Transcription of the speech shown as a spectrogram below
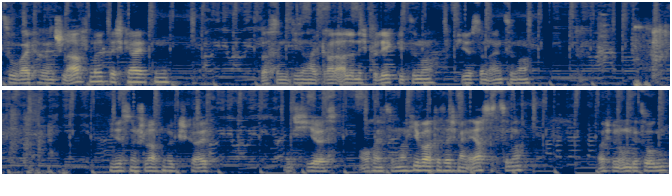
zu weiteren Schlafmöglichkeiten. Das sind, die sind halt gerade alle nicht belegt, die Zimmer. Hier ist dann ein Zimmer. Hier ist eine Schlafmöglichkeit. Und hier ist auch ein Zimmer. Hier war tatsächlich mein erstes Zimmer. Aber ich bin umgezogen.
